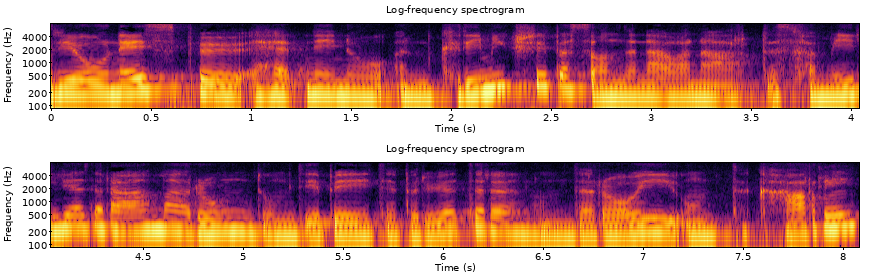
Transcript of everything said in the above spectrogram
Jo Nesbø hat nicht nur einen Krimi geschrieben, sondern auch eine Art Familiendrama rund um die beiden Brüder, um den Roy und den Karl.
